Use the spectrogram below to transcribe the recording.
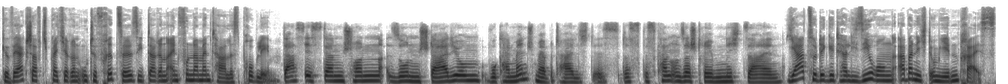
Gewerkschaftssprecherin Ute Fritzel sieht darin ein fundamentales Problem. Das ist dann schon so ein Stadium, wo kein Mensch mehr beteiligt ist. Das, das kann unser Streben nicht sein. Ja zu Digitalisierung, aber nicht um jeden Preis.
